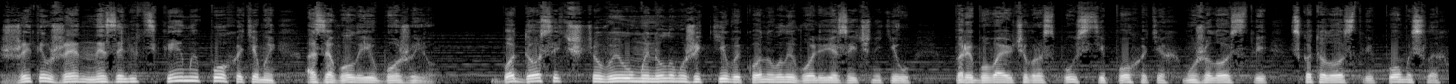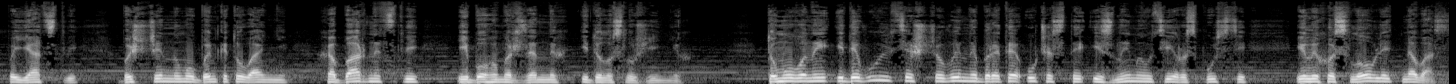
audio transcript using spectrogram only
жити вже не за людськими похотями, а за волею Божою. Бо досить, що ви у минулому житті виконували волю язичників, перебуваючи в розпусті, похотях, мужолостві, скотолостві, помислах, пияцтві, безчинному бенкетуванні, хабарництві і богомерзенних ідолослужіннях. Тому вони і дивуються, що ви не берете участи із ними у цій розпусті і лихословлять на вас.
